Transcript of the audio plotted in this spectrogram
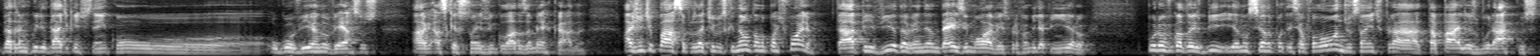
da tranquilidade que a gente tem com o, o governo versus a, as questões vinculadas ao mercado. A gente passa para os ativos que não estão no portfólio. Tá? A Pivida vendendo 10 imóveis para a família Pinheiro por 1,2 bi e anunciando potencial follow-on, justamente para tapar ali os buracos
